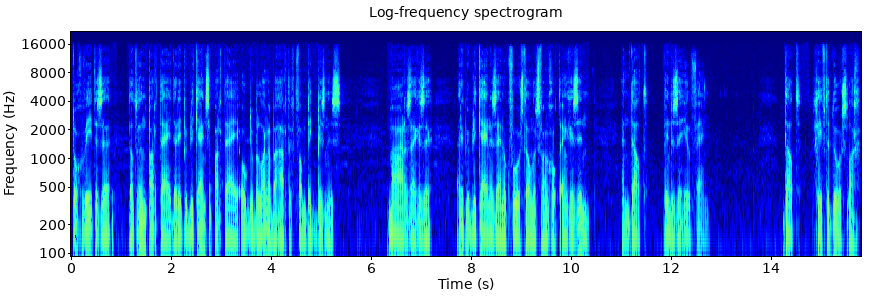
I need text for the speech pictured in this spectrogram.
Toch weten ze dat hun partij, de Republikeinse Partij, ook de belangen behartigt van big business. Maar, zeggen ze, Republikeinen zijn ook voorstanders van God en gezin. En dat vinden ze heel fijn. Dat geeft de doorslag.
